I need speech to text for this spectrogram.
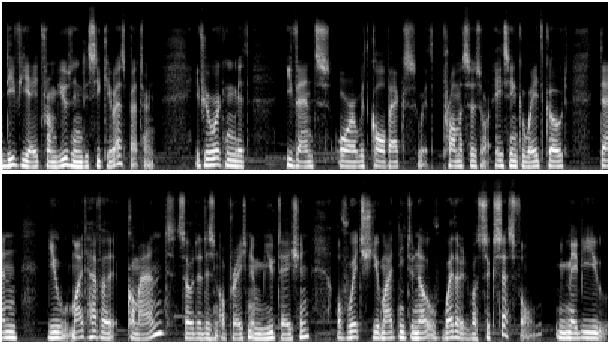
deviate from using the CQS pattern. If you're working with events or with callbacks, with promises or async await code, then you might have a command, so that is an operation, a mutation, of which you might need to know whether it was successful. Maybe you,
